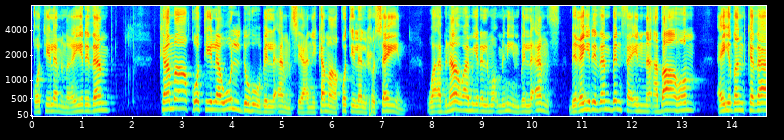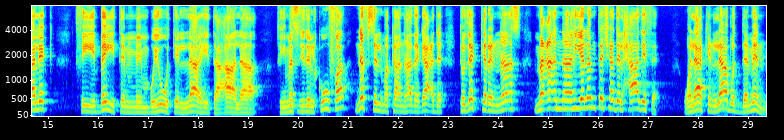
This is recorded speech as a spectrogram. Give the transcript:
قتل من غير ذنب كما قتل ولده بالأمس يعني كما قتل الحسين وأبناء أمير المؤمنين بالأمس بغير ذنب فإن أباهم أيضا كذلك في بيت من بيوت الله تعالى. في مسجد الكوفة نفس المكان هذا قاعدة تذكر الناس مع أنها هي لم تشهد الحادثة. ولكن لا بد من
